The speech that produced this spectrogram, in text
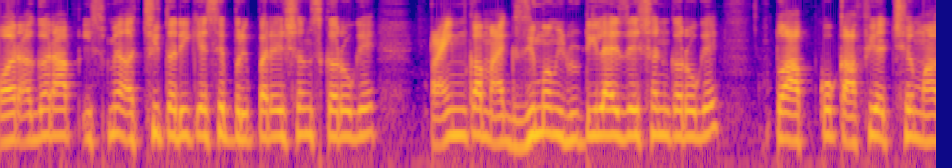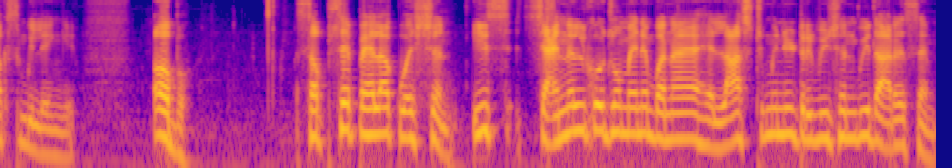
और अगर आप इसमें अच्छी तरीके से प्रिपरेशंस करोगे टाइम का मैक्सिमम यूटिलाइजेशन करोगे तो आपको काफ़ी अच्छे मार्क्स मिलेंगे। अब, सबसे पहला क्वेश्चन इस चैनल को जो मैंने बनाया है last minute revision with R S M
